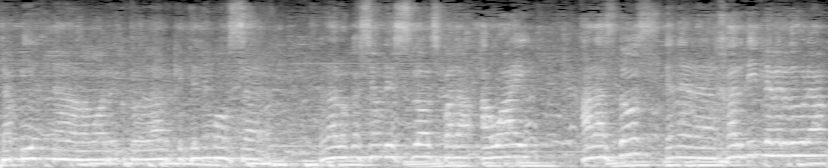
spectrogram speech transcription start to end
También ah, vamos a recordar que tenemos ah, la locación de slots para Hawaii a las 2 en el jardín de verdura.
